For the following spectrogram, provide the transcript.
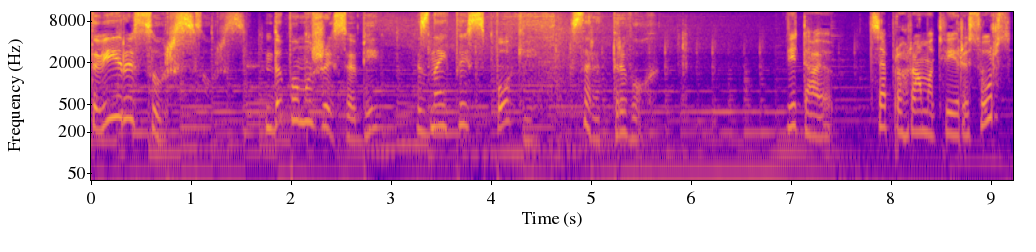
Твій ресурс. Допоможи собі знайти спокій серед тривог. Вітаю! Це програма Твій ресурс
